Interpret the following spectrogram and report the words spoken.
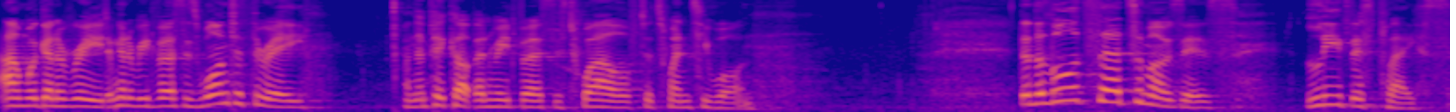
and we're going to read. I'm going to read verses 1 to 3, and then pick up and read verses 12 to 21. Then the Lord said to Moses, Leave this place,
